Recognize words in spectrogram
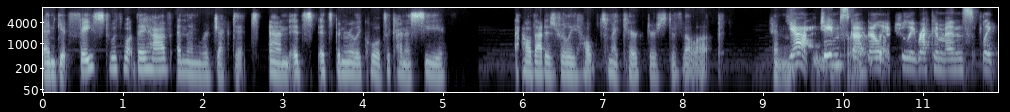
and get faced with what they have and then reject it and it's it's been really cool to kind of see how that has really helped my characters develop and yeah james scott bell actually recommends like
